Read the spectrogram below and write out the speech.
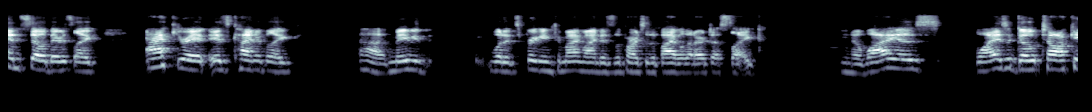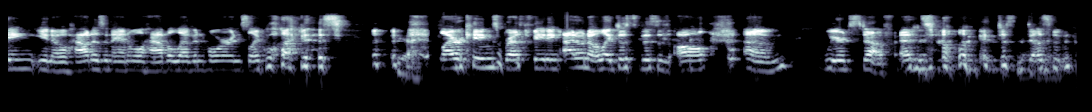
and so there's like accurate is kind of like uh, maybe what it's bringing to my mind is the parts of the Bible that are just like, you know, why is why is a goat talking? You know, how does an animal have eleven horns? Like, why does yeah. why are kings breastfeeding? I don't know. Like, just this is all um, weird stuff, and so it just doesn't.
